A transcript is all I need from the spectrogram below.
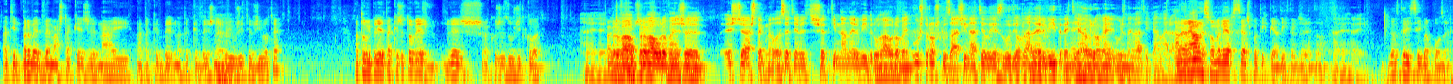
a tie prvé dve máš také, že naj, na, také be, na také bežné Mhm. využitie v živote. A to mi príde také, že to vieš, vieš akože zúžitkovať. Hej, hej. Prvá, tom, že- prvá úroveň, že ešte až tak nelezete všetkým na nervy, druhá úroveň už trošku začínate liesť ľuďom na nervy, tretia Hej. úroveň už nemáte kamaráta. Ale reálne sommelier si až po tých piatých, takže je to... Hej, hej. Dovtedy si iba pozer.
